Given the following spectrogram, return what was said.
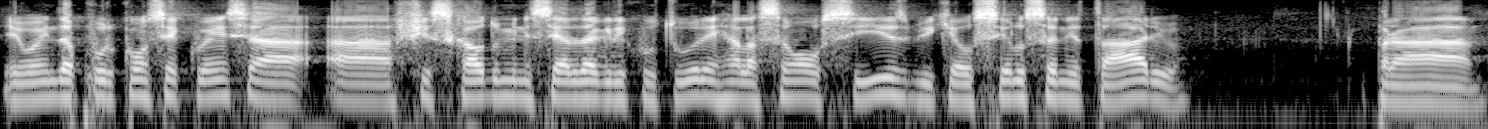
Eu ainda, por consequência, a, a, fiscal do Ministério da Agricultura em relação ao CISB, que é o selo sanitário, para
